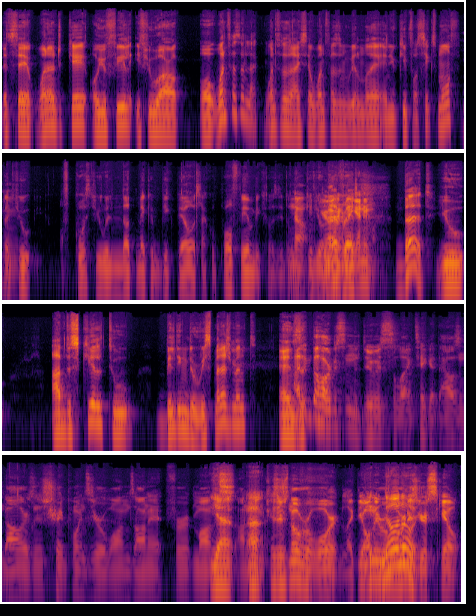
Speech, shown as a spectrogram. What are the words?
let's say 100k, or you feel if you are or 1,000 like 1,000. I say 1,000 real money, and you keep for six months, Mm. but you. Of course, you will not make a big payout like a prop firm because they don't No, give you you're not make leverage. any money. But you have the skill to building the risk management and I think the hardest thing to do is to like take a thousand dollars and just trade point zero ones on it for months. Yeah, on uh, because there's no reward. Like the only no, reward no, is your skill.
